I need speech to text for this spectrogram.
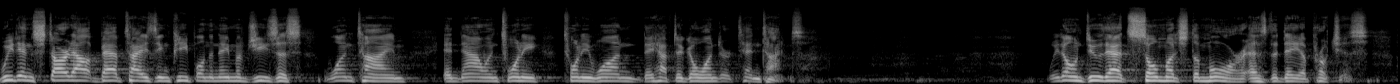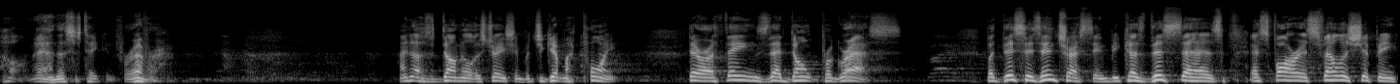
we didn't start out baptizing people in the name of Jesus one time, and now in 2021, they have to go under 10 times. We don't do that so much the more as the day approaches. Oh man, this is taking forever. I know it's a dumb illustration, but you get my point. There are things that don't progress. But this is interesting because this says, as far as fellowshipping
